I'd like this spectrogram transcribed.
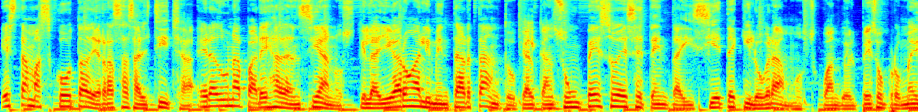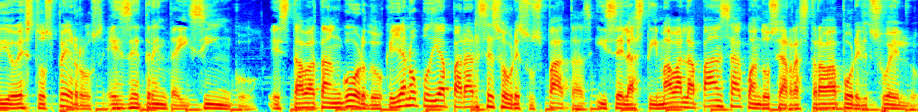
Esta mascota de raza salchicha era de una pareja de ancianos que la llegaron a alimentar tanto que alcanzó un peso de 77 kilogramos, cuando el peso promedio de estos perros es de 35. Estaba tan gordo que ya no podía pararse sobre sus patas y se lastimaba la panza cuando se arrastraba por el suelo.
